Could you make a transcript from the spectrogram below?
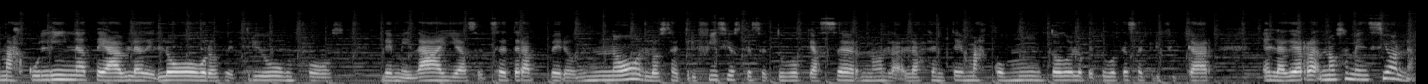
masculina te habla de logros, de triunfos, de medallas, etcétera, pero no los sacrificios que se tuvo que hacer, ¿no? La, gente más común, todo lo que tuvo que sacrificar en la guerra, no se menciona.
